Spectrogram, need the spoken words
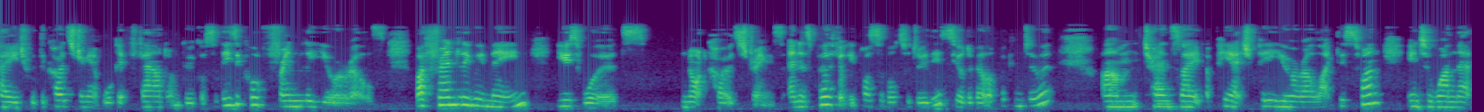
page with the code string it will get found on Google. So these are called friendly URLs. By friendly, we mean use words not code strings. And it's perfectly possible to do this. Your developer can do it. Um, translate a PHP URL like this one into one that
